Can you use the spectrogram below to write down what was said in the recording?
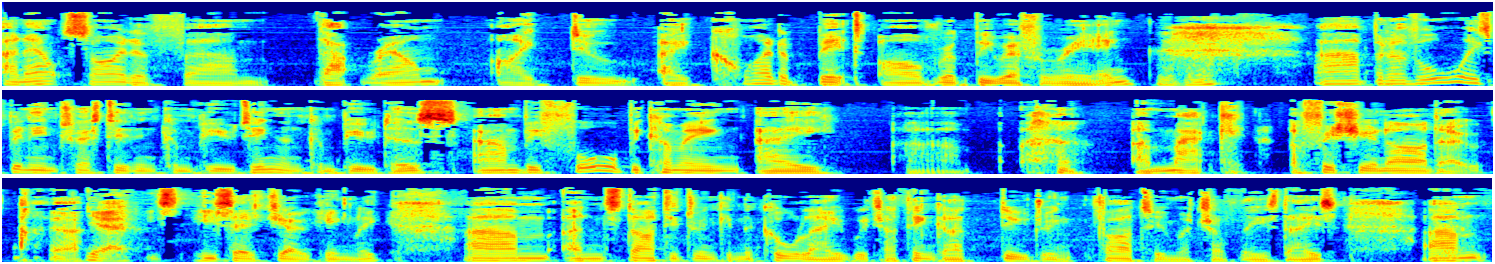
and outside of um, that realm, I do a quite a bit of rugby refereeing. Uh, but I've always been interested in computing and computers. And before becoming a um, a Mac aficionado, Yeah. he, he says jokingly, um, and started drinking the Kool Aid, which I think I do drink far too much of these days. Um,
